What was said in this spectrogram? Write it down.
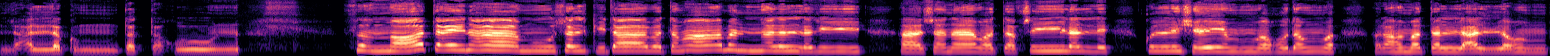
لعلكم تتقون. ثم آتينا موسى الكتاب تماما على الذي آسنا وتفصيلا لكل شيء وهدى ورحمة لعلهم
